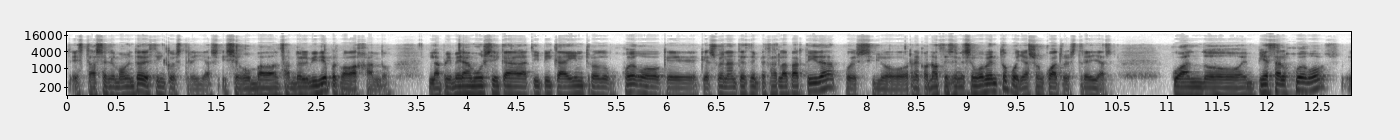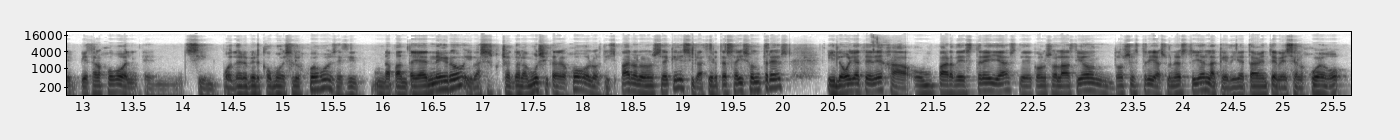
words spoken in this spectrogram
estás en el momento de cinco estrellas y según va avanzando el vídeo, pues va bajando. La primera música, la típica intro de un juego que, suena antes de empezar la partida, pues si lo reconoces en ese momento, pues ya son cuatro estrellas. Cuando empieza el juego, empieza el juego sin poder ver cómo es el juego, es decir, una pantalla en negro y vas escuchando la música del juego, los disparos, no sé qué, si lo aciertas ahí son tres y luego ya te deja un par de estrellas de consolación, dos estrellas, una estrella en la que directamente ves el juego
